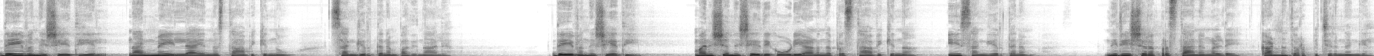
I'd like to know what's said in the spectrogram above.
ദൈവനിഷേധിയിൽ നന്മയില്ല എന്ന് സ്ഥാപിക്കുന്നു സങ്കീർത്തനം പതിനാല്. ദൈവനിഷേധി മനുഷ്യനിഷേധി കൂടിയാണെന്ന് പ്രസ്താവിക്കുന്ന ഈ സങ്കീർത്തനം നിരീശ്വര പ്രസ്ഥാനങ്ങളുടെ കണ്ണു തുറപ്പിച്ചിരുന്നെങ്കിൽ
